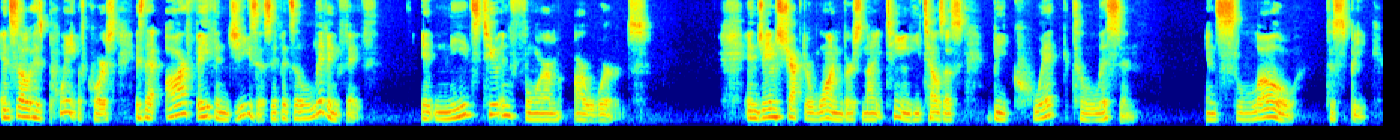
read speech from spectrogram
And so his point, of course, is that our faith in Jesus, if it's a living faith, it needs to inform our words. In James chapter 1 verse 19, he tells us, "Be quick to listen and slow to speak."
